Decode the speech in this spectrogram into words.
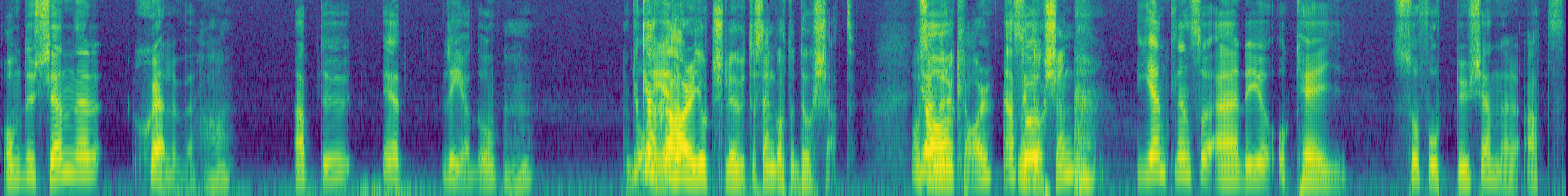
Om du känner själv Ja. att du är redo, Mm. Du kanske har gjort slut och sen gått och duschat. Och sen Ja, är du klar alltså- med duschen. egentligen så är det ju okej så fort du känner att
